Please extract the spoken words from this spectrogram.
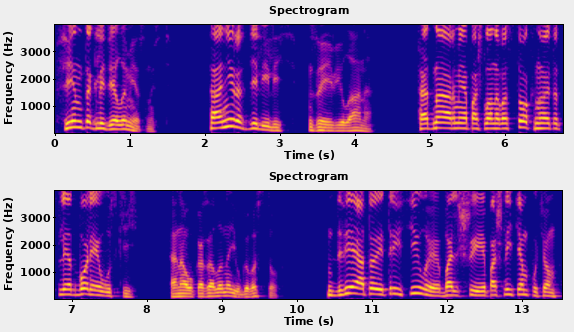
Финта глядела местность. «Они разделились», — заявила она. «Одна армия пошла на восток, но этот след более узкий». Она указала на юго-восток. Две, а то и три силы, большие, пошли тем путем.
